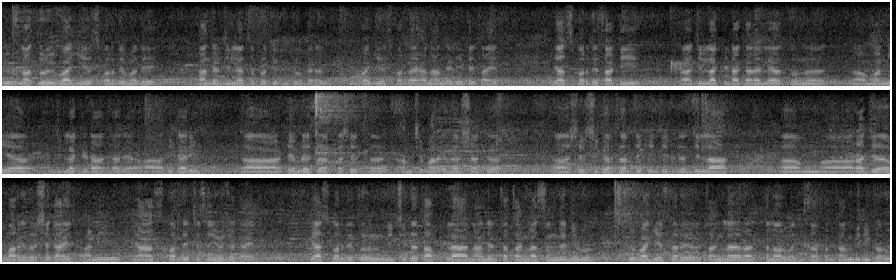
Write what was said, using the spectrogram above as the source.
वि- लातूर विभागीय स्पर्धेमध्ये नांदेड जिल्ह्याचं प्रतिनिधित्व करेल. विभागीय स्पर्धा ह्या नांदेड इथेच आहेत. या स्पर्धेसाठी जिल्हा क्रीडा कार्यालयातून माननीय जिल्हा क्रीडा कार्य अधिकारी टेंबरे सर तसेच आमचे मार्गदर्शक अ, सर जे की जिल्हा राज्य मार्गदर्शक आहेत आणि या स्पर्धेचे संयोजक आहेत. या स्पर्धेतून निश्चितच आपला नांदेडचा चांगला संघ निघून विभागीय स्तर चांगला तलवारबाजीचा आपण कामगिरी करू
